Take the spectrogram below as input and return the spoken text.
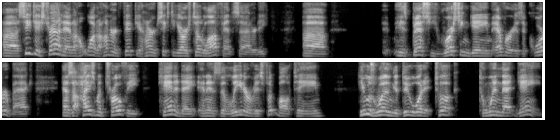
uh, CJ Stroud had a, what 150, 160 yards total offense Saturday. Uh, his best rushing game ever as a quarterback, as a Heisman Trophy candidate, and as the leader of his football team, he was willing to do what it took to win that game.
